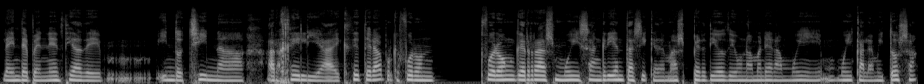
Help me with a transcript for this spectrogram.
la independencia de mm, Indochina, Argelia, etcétera, porque fueron fueron guerras muy sangrientas y que además perdió de una manera muy, muy calamitosa.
